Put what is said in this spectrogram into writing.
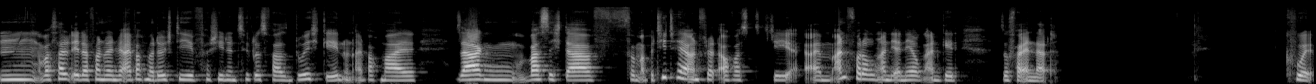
Hm, was haltet ihr davon, wenn wir einfach mal durch die verschiedenen Zyklusphasen durchgehen und einfach mal sagen, was sich da vom Appetit her und vielleicht auch was die ähm, Anforderungen an die Ernährung angeht, so verändert? Cool.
